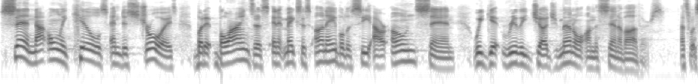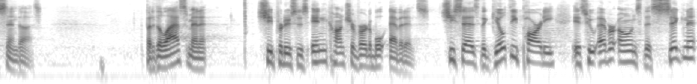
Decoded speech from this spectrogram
Sin not only kills and destroys, but it blinds us and it makes us unable to see our own sin. We get really judgmental on the sin of others. That's what sin does. But at the last minute, she produces incontrovertible evidence. She says the guilty party is whoever owns the signet,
